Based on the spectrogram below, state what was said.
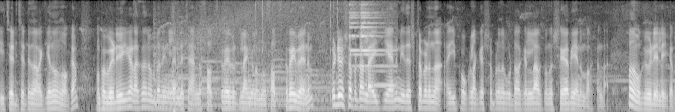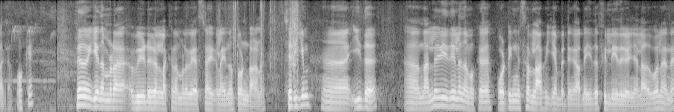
ഈ ചെടിച്ചട്ടി നിറയ്ക്കുന്നത് നോക്കാം. അപ്പോൾ വീഡിയോയ്ക്ക് കിടക്കുന്നതിന് മുമ്പ് നിങ്ങൾ എന്റെ ചാനൽ സബ്സ്ക്രൈബ് ചെയ്തിട്ടില്ലെങ്കിൽ ഒന്ന് സബ്സ്ക്രൈബ് ചെയ്യാനും വീഡിയോ ഇഷ്ടപ്പെട്ടാൽ ലൈക്ക് ചെയ്യാനും ഇത് ഇഷ്ടപ്പെടുന്ന ഈ പൂക്കളൊക്കെ ഇഷ്ടപ്പെടുന്ന കൂട്ടുകാർക്ക് എല്ലാവർക്കും ഒന്ന് ഷെയർ ചെയ്യാനും മറക്കണ്ട. അപ്പോൾ നമുക്ക് വീഡിയോയിലേക്ക് കിടക്കാം ഓക്കെ ഇത് നോക്കി നമ്മുടെ വീടുകളിലൊക്കെ നമ്മൾ വേസ്റ്റാക്കി കളയുന്ന തൊണ്ടാണ്. ശരിക്കും ഇത് നല്ല രീതിയിൽ നമുക്ക് പോട്ടിംഗ് മിക്സർ ലാഭിക്കാൻ പറ്റും. കാരണം ഇത് ഫില്ല് ചെയ്ത് കഴിഞ്ഞാൽ അതുപോലെ തന്നെ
